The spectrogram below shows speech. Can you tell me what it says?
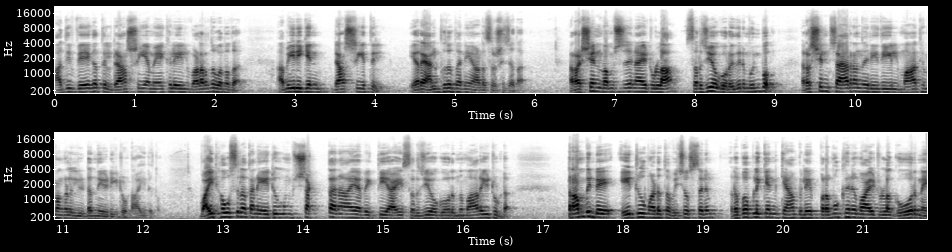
അതിവേഗത്തിൽ രാഷ്ട്രീയ മേഖലയിൽ വളർന്നു വന്നത് അമേരിക്കൻ രാഷ്ട്രീയത്തിൽ ഏറെ അത്ഭുതം തന്നെയാണ് സൃഷ്ടിച്ചത്. റഷ്യൻ വംശജനായിട്ടുള്ള സെർജിയോ ഗോർ ഇതിനു മുൻപും റഷ്യൻ എന്ന രീതിയിൽ മാധ്യമങ്ങളിൽ ഇടം നേടിയിട്ടുണ്ടായിരുന്നു. വൈറ്റ് ഹൗസിലെ തന്നെ ഏറ്റവും ശക്തനായ വ്യക്തിയായി സെർജിയോ ഗോർ ഇന്ന് മാറിയിട്ടുണ്ട്. ട്രംപിന്റെ ഏറ്റവും അടുത്ത വിശ്വസ്തനും റിപ്പബ്ലിക്കൻ ക്യാമ്പിലെ പ്രമുഖനുമായിട്ടുള്ള ഗോറിനെ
